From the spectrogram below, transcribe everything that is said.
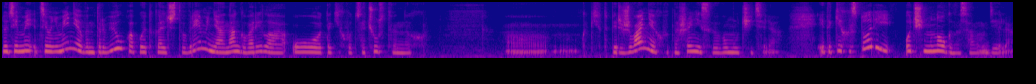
Но, тем, тем не менее, в интервью какое-то количество времени она говорила о таких вот сочувственных а, каких-то переживаниях в отношении своего мучителя. И таких историй очень много на самом деле.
